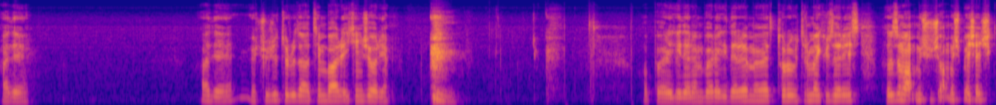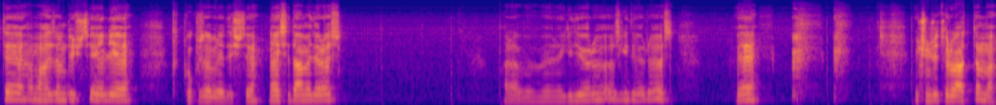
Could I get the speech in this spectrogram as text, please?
Hadi. Hadi. Üçüncü turu da atayım bari ikinci olayım. Hop böyle gidelim böyle gidelim. Evet turu bitirmek üzereyiz. Hızım 63 65'e çıktı ama hızım düştü 50'ye. 49'a bile düştü. Neyse devam ediyoruz. Araba böyle gidiyoruz gidiyoruz. Ve Üçüncü turu attım mı?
